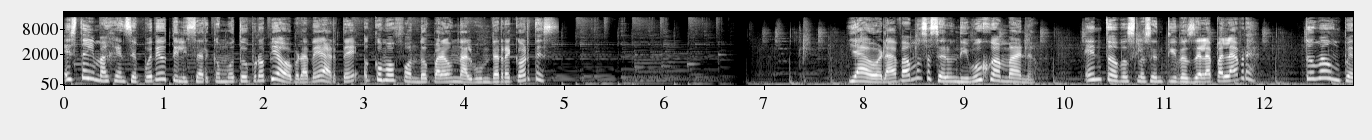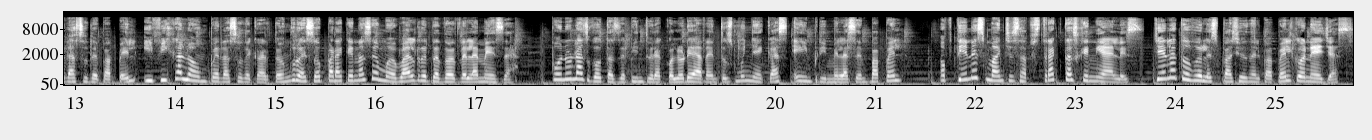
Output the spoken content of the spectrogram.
Esta imagen se puede utilizar como tu propia obra de arte o como fondo para un álbum de recortes. Y ahora vamos a hacer un dibujo a mano, en todos los sentidos de la palabra. Toma un pedazo de papel y fíjalo a un pedazo de cartón grueso para que no se mueva alrededor de la mesa. Pon unas gotas de pintura coloreada en tus muñecas e imprímelas en papel. Obtienes manchas abstractas geniales. Llena todo el espacio en el papel con ellas.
